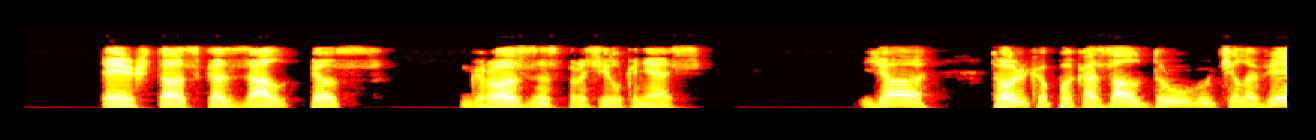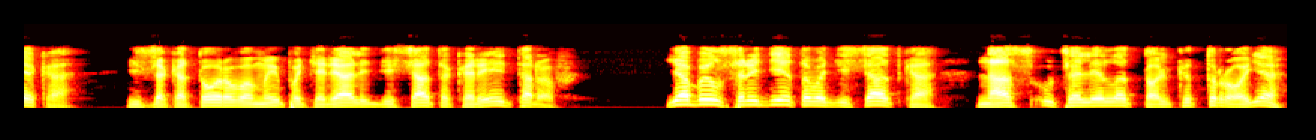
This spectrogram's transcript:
— Ты что сказал, пес? — грозно спросил князь. — Я только показал другу человека, из-за которого мы потеряли десяток рейтеров. Я был среди этого десятка, нас уцелело только трое.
